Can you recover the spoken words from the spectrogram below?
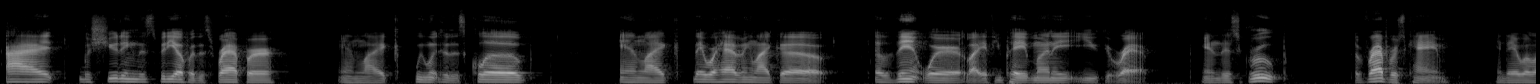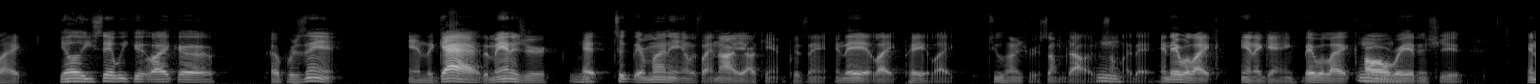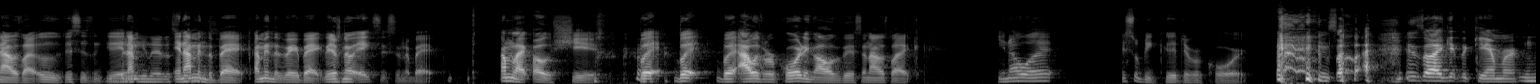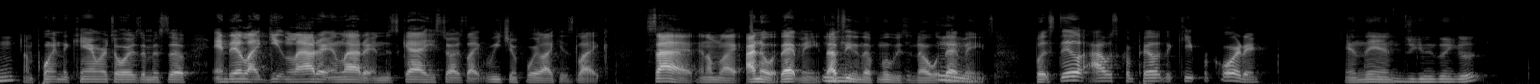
I was shooting this video for this rapper, and like we went to this club, and like they were having like a event where like if you paid money you could rap, and this group of rappers came, and they were like, "Yo, you said we could like uh, uh present," and the guy, the manager, had took their money and was like, "Nah, y'all can't present," and they had like paid like two hundred or something dollars or something like that, and they were like in a gang. They were like all Mm. red and shit. And I was like, "Ooh, this isn't good." And I'm, Banging at the and I'm in the back. I'm in the very back. There's no exits in the back. I'm like, "Oh shit!" But but but I was recording all of this, and I was like, "You know what? This would be good to record." and so I, and so I get the camera. Mm-hmm. I'm pointing the camera towards them and stuff, and they're like getting louder and louder. And this guy, he starts like reaching for like his like side, and I'm like, I know what that means. I've seen enough movies to know what that Mhm. means. But still, I was compelled to keep recording. And then, Did you get anything good?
